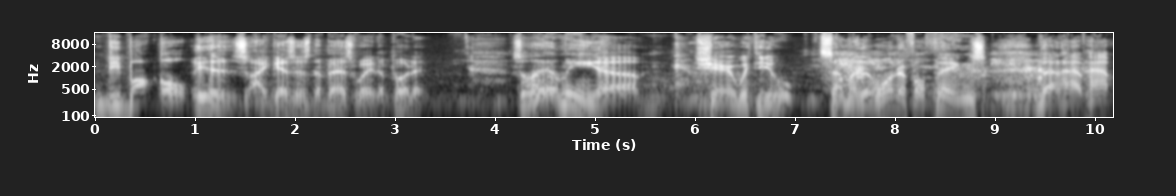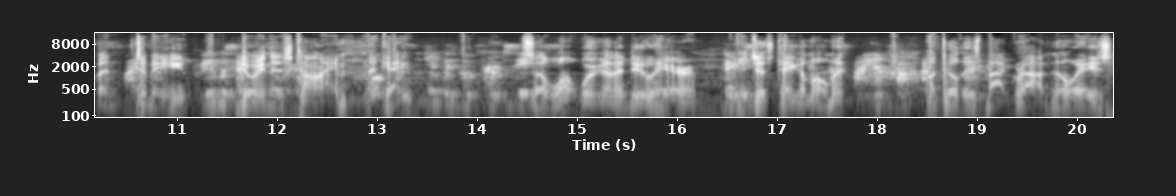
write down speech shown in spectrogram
debacle is, I guess is the best way to put it. So let me um, share with you some of the wonderful things that have happened to me during this time. Okay? So, what we're going to do here is just take a moment until this background noise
